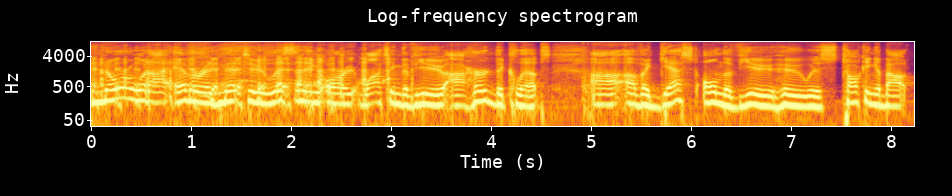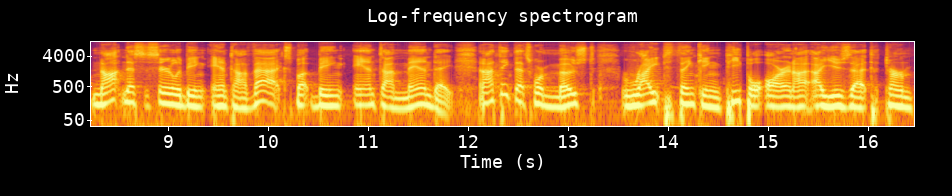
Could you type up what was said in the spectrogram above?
Nor would I ever admit to listening or watching The View. I heard the clips uh, of a guest on The View who was talking about not necessarily being anti-vax, but being anti-mandate. And I think that's where most right-thinking people are, and I, I use that term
